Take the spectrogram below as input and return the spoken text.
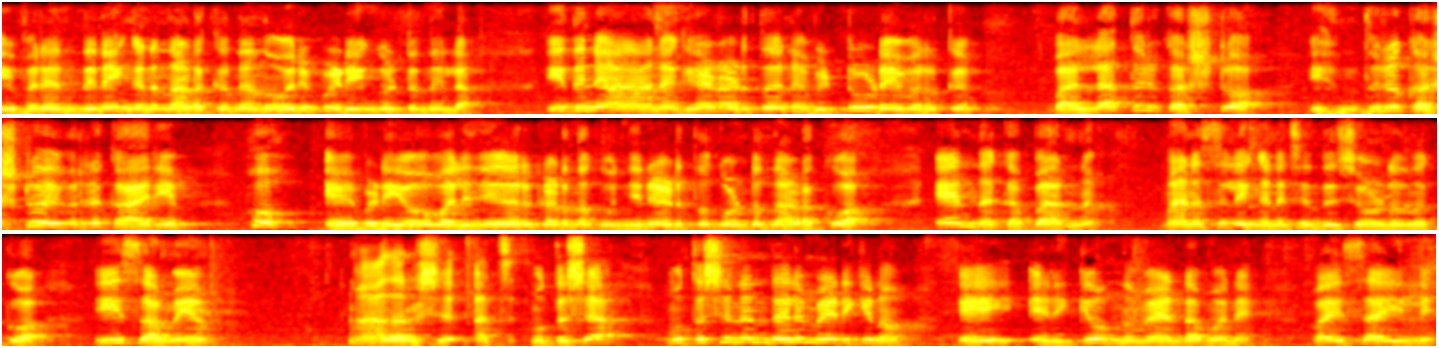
ഇവരെന്തിനാ ഇങ്ങനെ നടക്കുന്നതെന്ന് ഒരു പിടിയും കിട്ടുന്നില്ല. ഇതിനെ ആ അനഘയുടെ അടുത്ത് തന്നെ വിട്ടുകൂടെ ഇവർക്ക്? വല്ലാത്തൊരു കഷ്ടമാണ് എന്തൊരു കഷ്ടമാണ് ഇവരുടെ കാര്യം. ഹോ എവിടെയോ വലിഞ്ഞു കയറി കിടന്ന കുഞ്ഞിനെ എടുത്തുകൊണ്ട് നടക്കുക എന്നൊക്കെ പറഞ്ഞ് മനസ്സിൽ ഇങ്ങനെ ചിന്തിച്ചുകൊണ്ട് നിൽക്കുക. ഈ സമയം ആദർശ് അച്ഛ മുത്തശ്ശ മുത്തശ്ശൻ എന്തേലും മേടിക്കണോ? ഏയ് എനിക്കൊന്നും വേണ്ട മോനെ. വയസ്സായില്ലേ.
